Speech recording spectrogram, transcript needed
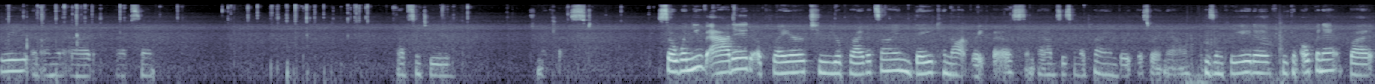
3, and I'm going to add absent, absentee to my chest. So when you've added a player to your private sign, they cannot break this. And Abs is going to try and break this right now. He's in creative. He can open it, but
